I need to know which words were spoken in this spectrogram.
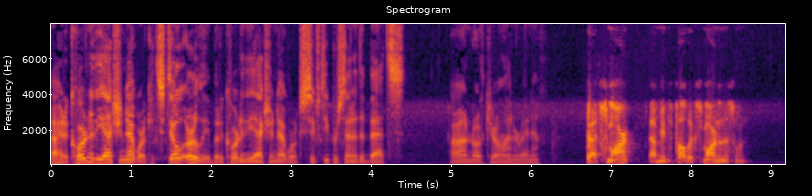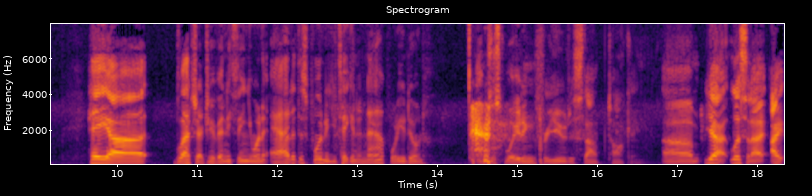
All right. According to the Action Network, it's still early, but according to the Action Network, 60% of the bets are on North Carolina right now. That's smart. That means the public's smart in this one. Hey, uh, Blackjack, do you have anything you want to add at this point? Are you taking a nap? What are you doing? I'm just waiting for you to stop talking. Um, yeah, listen, I I,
